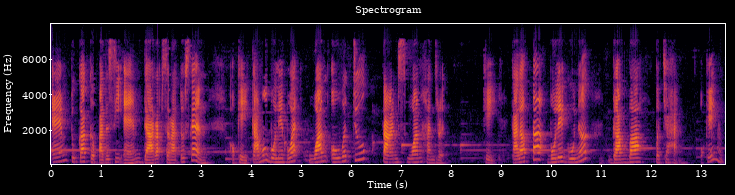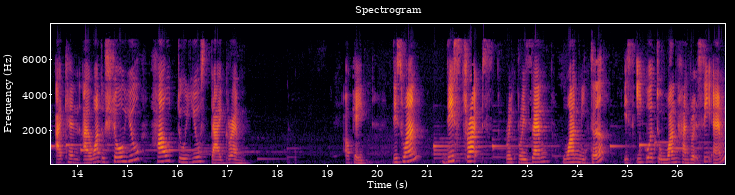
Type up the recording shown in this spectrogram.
M tukar kepada cm, darab 100 kan? Okay, kamu boleh buat 1 over 2 times 100. Okay, kalau tak, boleh guna gambar pecahan. Okay, I can, I want to show you how to use diagram. Okay, this one, these stripes represent 1 meter is equal to 100 cm.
